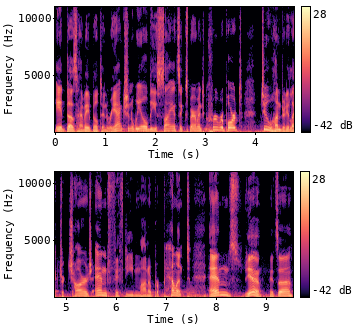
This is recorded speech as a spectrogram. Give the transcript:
It does have a built-in reaction wheel, the science experiment crew report, 200 electric charge, and 50 monopropellant. And yeah, it's a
